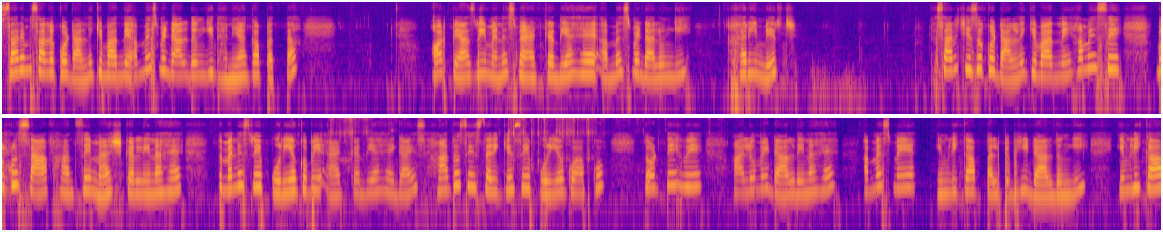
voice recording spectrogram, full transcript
सारे मसालों को डालने के बाद में अब मैं इसमें डाल दूँगी धनिया का पत्ता और प्याज भी मैंने इसमें ऐड कर दिया है। अब मैं इसमें डालूँगी हरी मिर्च। तो सारी चीज़ों को डालने के बाद में हमें इसे बिल्कुल साफ़ हाथ से मैश कर लेना है। तो मैंने इसमें पूरियों को भी ऐड कर दिया है गाइस हाथों से इस तरीके से पूरियों को आपको तोड़ते हुए आलू में डाल देना है। अब मैं इसमें इमली का पल्प भी डाल दूँगी। इमली का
